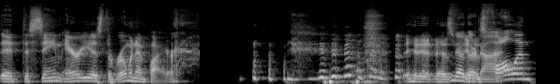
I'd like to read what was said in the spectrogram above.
at the same area as the Roman Empire. it, it has, No, it has not. fallen.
